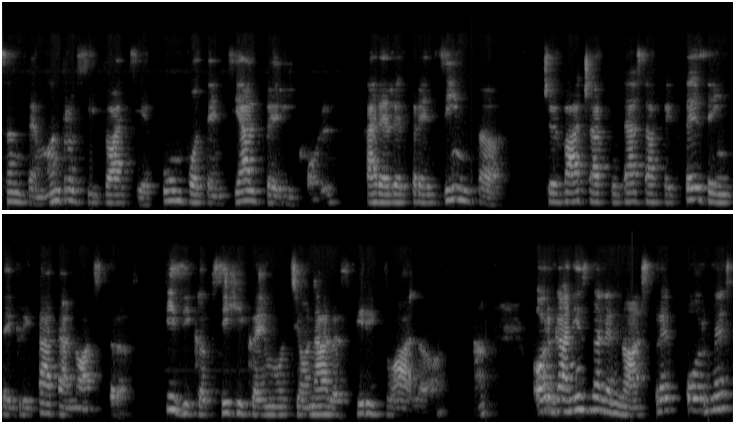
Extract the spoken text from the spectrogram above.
suntem într-o situație cu un potențial pericol care reprezintă ceva ce ar putea să afecteze integritatea noastră fizică, psihică, emoțională, spirituală, da? Organismele noastre pornesc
